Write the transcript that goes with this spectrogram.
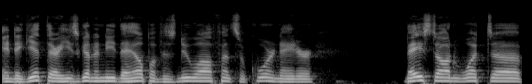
And to get there, he's going to need the help of his new offensive coordinator. Based on what uh,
